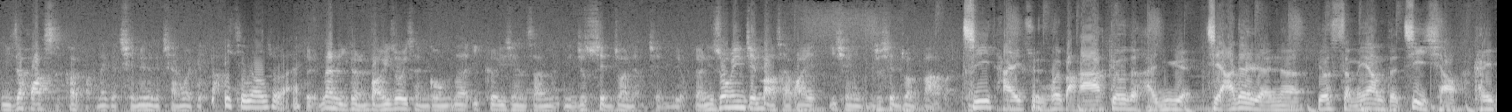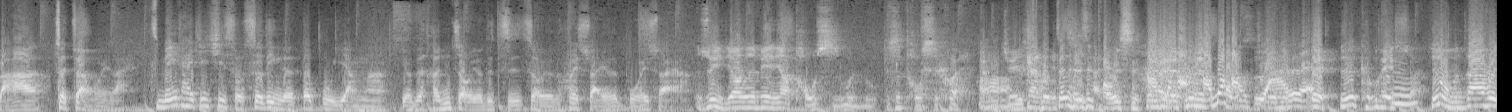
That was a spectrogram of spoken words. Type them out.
你再花十块把那个前面那个枪位给打一起弄出来。对，那你可能保一做一成功，那一颗一千三，你就现赚两千六。对，你说不定捡宝才花一千五，你就现赚八百。机台组会把它丢得很远，夹的人呢有什么样的技巧可以把它再赚回来？每一台机器所设定的都不一样啊，有的横走，有的直走，有的会甩，有的不会甩啊。所以你要这边要投石问路，就是投石块，感觉一下。那个真的是投石 对对真的是好不好投石夹对就是可不可以甩？就是我们大家会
